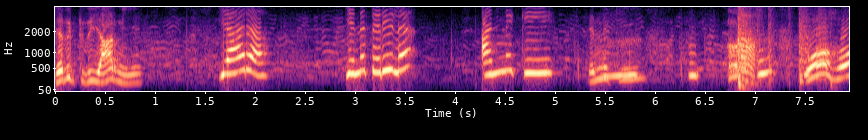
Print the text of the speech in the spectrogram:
பொக்கே எதுக்கு இது யார் நீ? யாரா? என்ன தெரியல? அன்னைக்கு. என்னைக்கு? ஓஹோ.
